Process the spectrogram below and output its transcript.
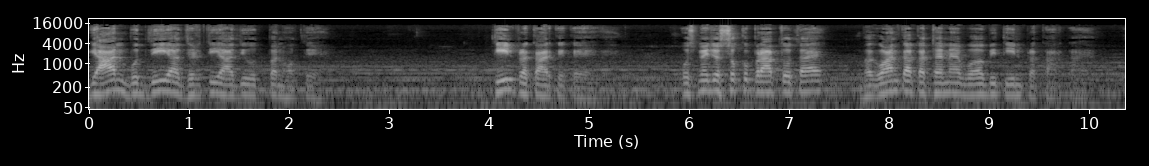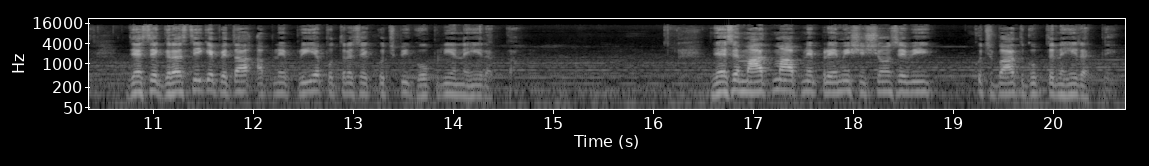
ज्ञान, बुद्धि या धृति आदि उत्पन्न होते हैं, तीन प्रकार के कहे गए उसमें जो सुख प्राप्त होता है, भगवान का कथन है, वह भी तीन प्रकार का जैसे गृहस्थी के पिता अपने प्रिय पुत्र से कुछ भी गोपनीय नहीं रखता। जैसे महात्मा अपने प्रेमी शिष्यों से भी कुछ बात गुप्त नहीं रखते।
